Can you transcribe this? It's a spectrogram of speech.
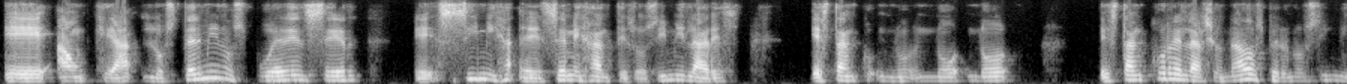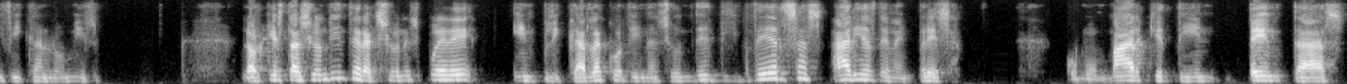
eh, aunque los términos pueden ser eh, eh, semejantes o similares, están, no, están correlacionados, pero no significan lo mismo. La orquestación de interacciones puede implicar la coordinación de diversas áreas de la empresa, como marketing, ventas,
